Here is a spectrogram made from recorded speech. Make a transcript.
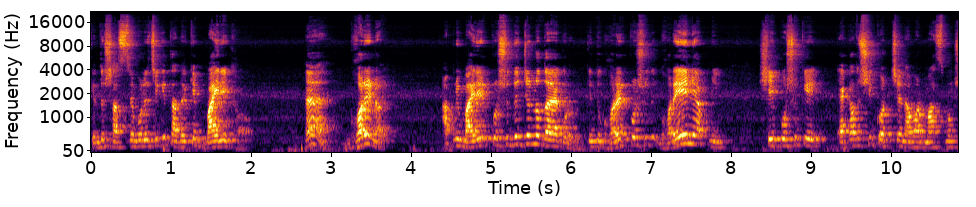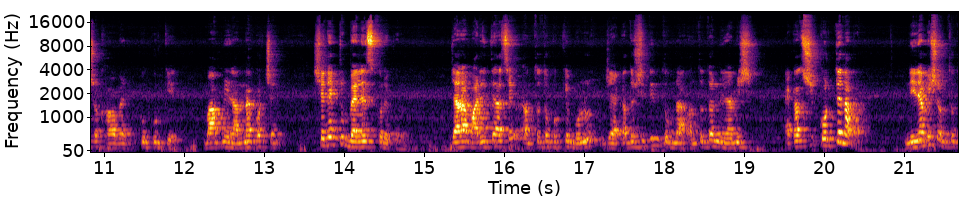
কিন্তু শাস্ত্রে বলেছে কি, তাদেরকে বাইরে খাওয়াও। হ্যাঁ ঘরে নয়। আপনি বাইরের পশুদের জন্য দয়া করুন, কিন্তু ঘরের পশু ঘরে এনে আপনি সেই পশুকে একাদশী করছেন আবার মাছ মাংস খাওয়াবেন, কুকুরকে, বা আপনি রান্না করছেন, সেটা একটু ব্যালেন্স করে করুন। যারা বাড়িতে আছে, অন্তত পক্ষে বলুন যে একাদশী দিন তোমরা অন্তত নিরামিষ, একাদশী করতে না পারো। নিরামিষ অন্তত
